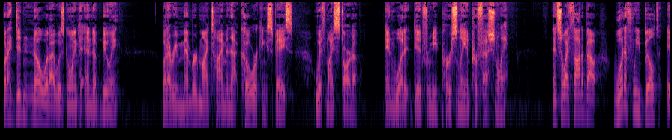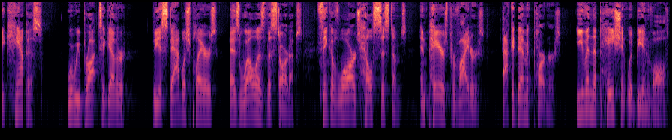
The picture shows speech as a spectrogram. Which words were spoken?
But I didn't know what I was going to end up doing. But I remembered my time in that co-working space with my startup and what it did for me personally and professionally. And so I thought about what if we built a campus where we brought together the established players as well as the startups? Think of large health systems and payers, providers, academic partners. Even the patient would be involved.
